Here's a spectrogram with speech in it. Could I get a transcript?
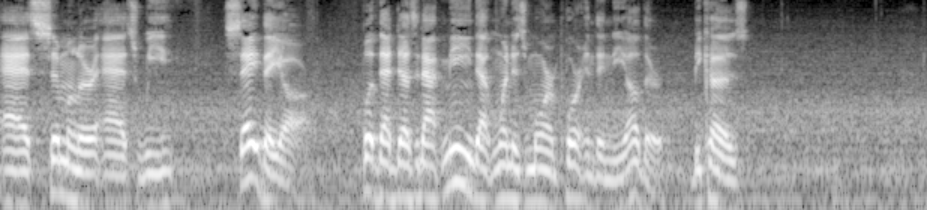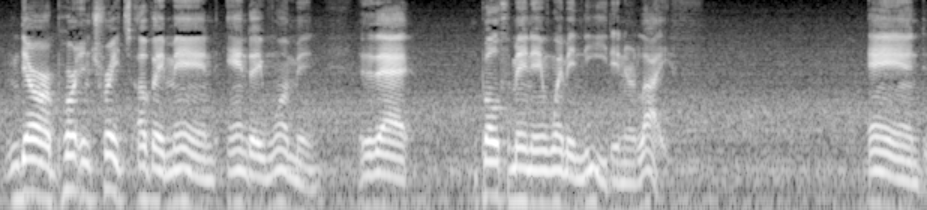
as similar as we say they are. But that does not mean that one is more important than the other because there are important traits of a man and a woman that both men and women need in their life. And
